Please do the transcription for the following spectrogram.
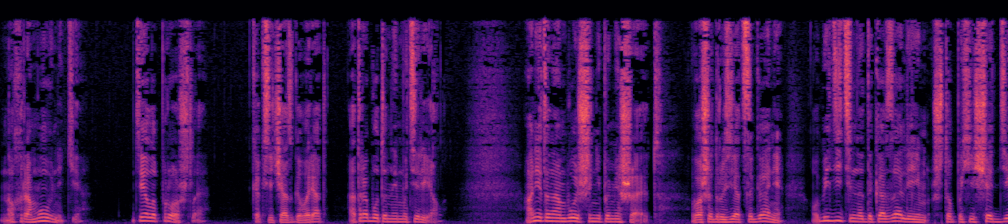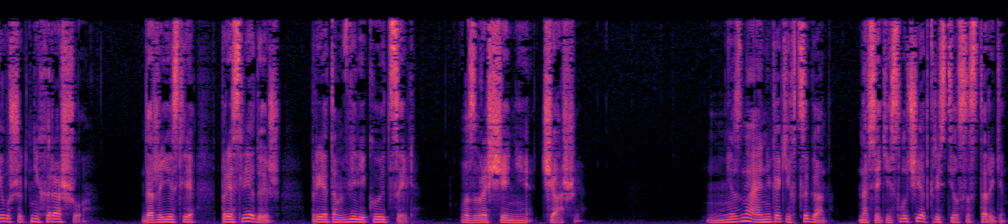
Но храмовники — дело прошлое, как сейчас говорят, отработанный материал. Они-то нам больше не помешают. Ваши друзья-цыгане убедительно доказали им, что похищать девушек нехорошо, даже если преследуешь при этом великую цель — возвращение чаши. «Не знаю никаких цыган», — на всякий случай открестился Старыгин.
